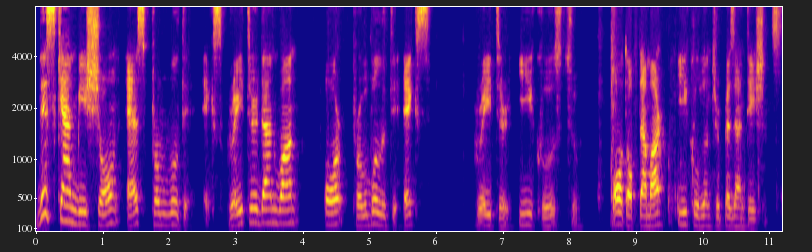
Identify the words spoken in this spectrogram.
This can be shown as probability x greater than 1 or probability x greater equals to. Both of them are equivalent representations.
